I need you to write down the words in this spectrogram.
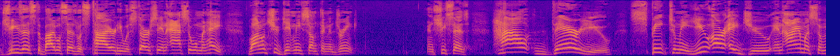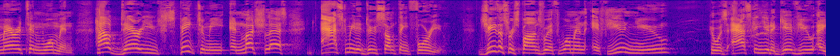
Jesus, the Bible says, was tired. He was thirsty and asked the woman, Hey, why don't you get me something to drink? And she says, How dare you speak to me? You are a Jew and I am a Samaritan woman. How dare you speak to me and much less ask me to do something for you? Jesus responds with, Woman, if you knew who was asking you to give you a,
